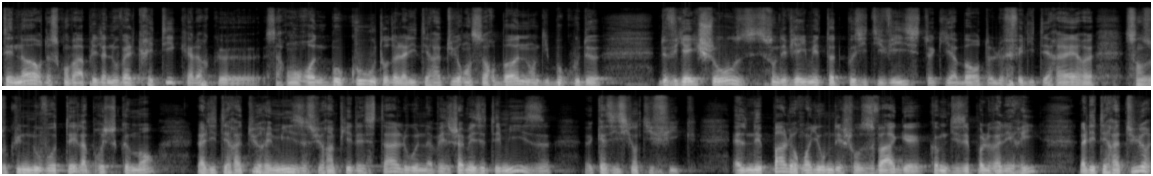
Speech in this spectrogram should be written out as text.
ténor de ce qu'on va appeler la nouvelle critique, alors que ça ronronne beaucoup autour de la littérature en Sorbonne, on dit beaucoup de, de vieilles choses, ce sont des vieilles méthodes positivistes qui abordent le fait littéraire sans aucune nouveauté. Là, brusquement, la littérature est mise sur un piédestal où elle n'avait jamais été mise, quasi scientifique. Elle n'est pas le royaume des choses vagues, comme disait Paul Valéry. La littérature,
